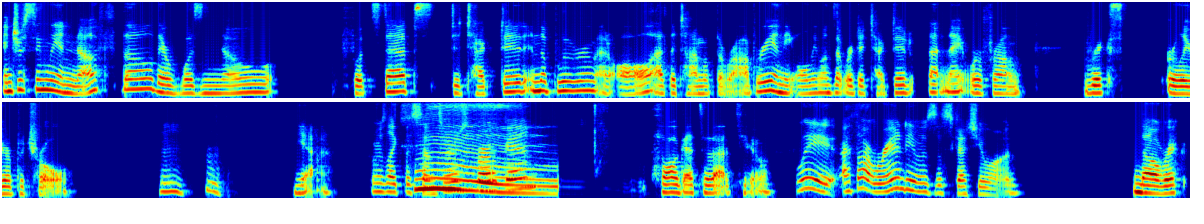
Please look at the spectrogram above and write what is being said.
interestingly enough, though, there was no footsteps detected in the blue room at all at the time of the robbery. And the only ones that were detected that night were from Rick's earlier patrol. Hmm. Yeah. Was like the sensors broken? Hmm. So I'll get to that too. Wait, I thought Randy was the sketchy one. No, Rick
